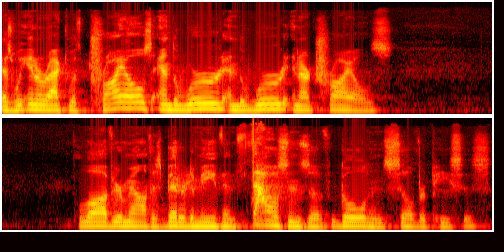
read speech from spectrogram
as we interact with trials and the word and the word in our trials. The law of your mouth is better to me than thousands of gold and silver pieces.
